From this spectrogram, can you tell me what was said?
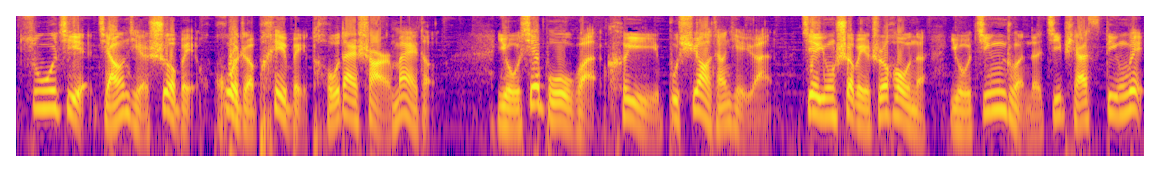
租借讲解设备或者配备头戴式耳麦等。有些博物馆可以不需要讲解员，借用设备之后呢，有精准的 GPS 定位，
